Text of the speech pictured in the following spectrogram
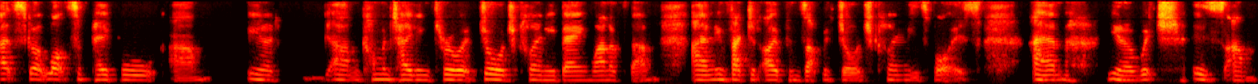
it's got lots of people, um, you know, um, commentating through it, George Clooney being one of them. And in fact, it opens up with George Clooney's voice, um, you know, which is um,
